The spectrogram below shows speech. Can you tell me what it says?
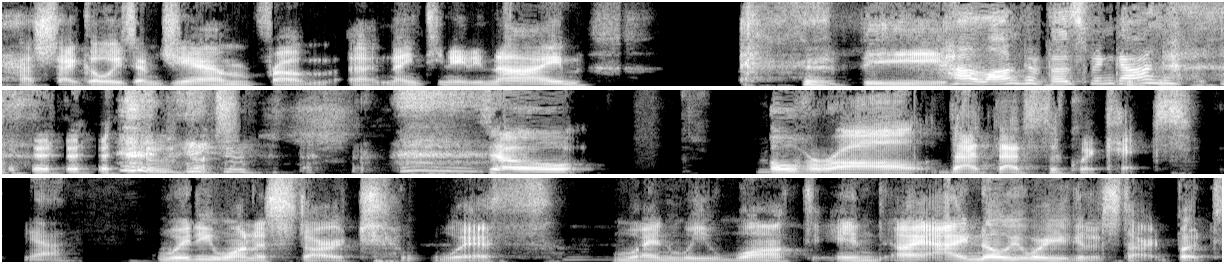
hashtag always mgm from uh, 1989 the How long have those been gone? so hmm. overall that that's the quick hits yeah. where do you want to start with when we walked in i, I know where you're going to start but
